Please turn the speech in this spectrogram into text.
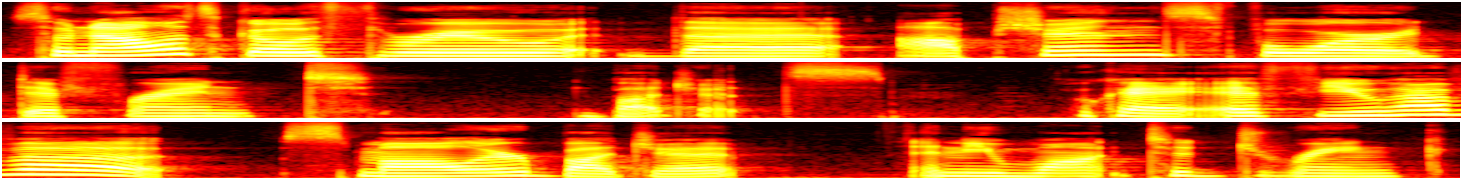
So now let's go through the options for different budgets. Okay, if you have a smaller budget and you want to drink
